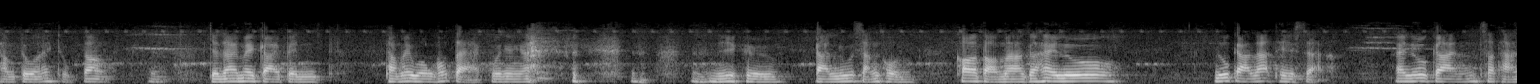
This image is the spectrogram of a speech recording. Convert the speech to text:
ทำตัวให้ถูกต้อง จะได้ไม่กลายเป็นทำให้วงเขาแตกพูดง่ายๆนี่คือ การรู้สังคม ข้อต่อมาก็ให้รู้รู้การละเทศะ ให้รู้การสถาน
